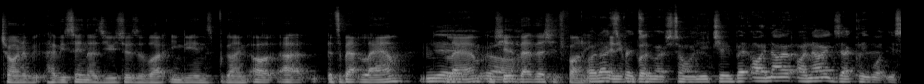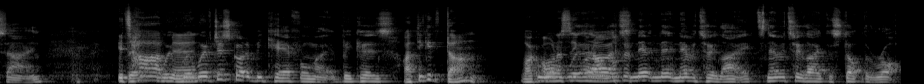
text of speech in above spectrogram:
trying to. Be, have you seen those YouTubes of like Indians going, oh, uh, it's about lamb, Yeah, lamb and oh. shit? That, that shit's funny. I don't Any- spend but too much time on YouTube, but I know I know exactly what you're saying. It's But hard, we, man. We, have just got to be careful, mate, because I think it's done. Like Well, honestly, when well, I look it's at ne- ne- never too late. It's never too late to stop the rot,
